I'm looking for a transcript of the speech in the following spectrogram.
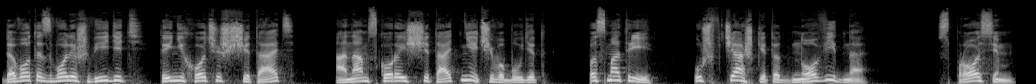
Да вот изволишь видеть, ты не хочешь считать, а нам скоро и считать нечего будет. Посмотри, уж в чашке-то дно видно. Спросим,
